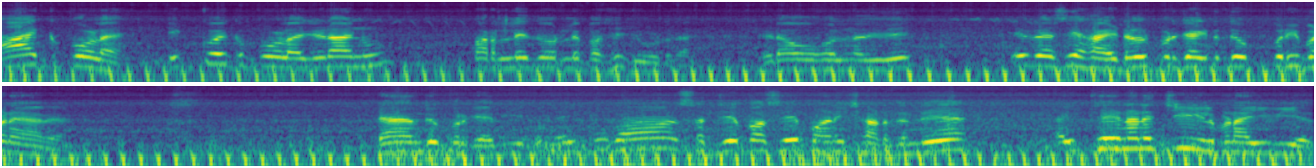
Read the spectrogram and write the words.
ਆ ਇੱਕ ਪੁਲ ਹੈ, ਇੱਕੋ ਇੱਕ ਪੁਲ ਹੈ ਜਿਹੜਾ ਇਹਨੂੰ ਪਰਲੇ ਤੇ ਉਰਲੇ ਪਾਸੇ ਜੋੜਦਾ ਜਿਹੜਾ ਉਹਲ ਨਦੀ ਦੇ ਇਹ ਵੈਸੇ ਹਾਈਡਲ ਪ੍ਰੋਜੈਕਟ ਦੇ ਉੱਪਰ ਹੀ ਬਣਿਆ ਹੋਇਆ। ਡੈਮ ਦੇ ਉੱਪਰ ਕਹਿ ਦਈਏ। ਇਦੋਂ ਗਾਂ ਸੱਜੇ ਪਾਸੇ ਪਾਣੀ ਛੱਡ ਦਿੰਦੇ ਆ। ਇੱਥੇ ਇਹਨਾਂ ਨੇ ਝੀਲ ਬਣਾਈ ਵੀ ਹੈ,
